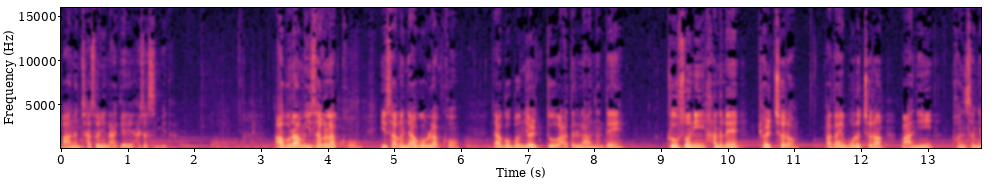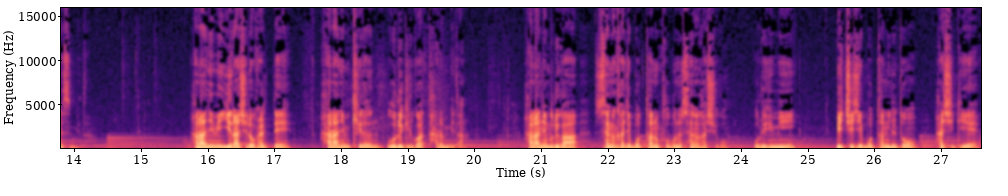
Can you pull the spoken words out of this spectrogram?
많은 자손이 나게 하셨습니다. 아브라함은 이삭을 낳고 이삭은 야곱을 낳고 야곱은 열두 아들을 낳았는데 그 후손이 하늘의 별처럼 바다의 모래처럼 많이 번성했습니다. 하나님이 일하시려고 할 때 하나님 길은 우리 길과 다릅니다. 하나님 우리가 생각하지 못하는 부분을 생각하시고 우리 힘이 미치지 못하는 일도 하시기에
